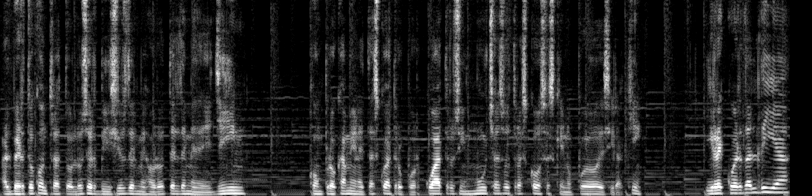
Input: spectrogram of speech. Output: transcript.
Alberto contrató los servicios del mejor hotel de Medellín, compró camionetas 4x4 y muchas otras cosas que no puedo decir aquí. Y recuerda el día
